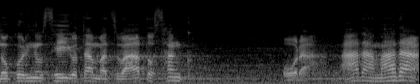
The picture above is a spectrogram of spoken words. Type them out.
残りの制御端末はあと3個。ほらまだまだ。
